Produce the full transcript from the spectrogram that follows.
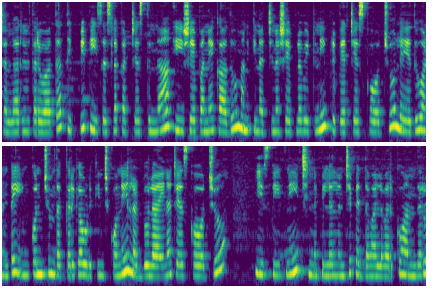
చల్లారిన తర్వాత తిప్పి పీసెస్లా కట్ చేస్తున్నా ఈ షేప్ అనే కాదు మనకి నచ్చిన షేప్లో వీటిని ప్రిపేర్ చేసుకోవచ్చు. లేదు అంటే ఇంకొంచెం దగ్గరగా ఉడికించుకొని లడ్డూలా అయినా చేసుకోవచ్చు. ఈ స్వీట్ని చిన్నపిల్లల నుంచి పెద్దవాళ్ళ వరకు అందరూ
